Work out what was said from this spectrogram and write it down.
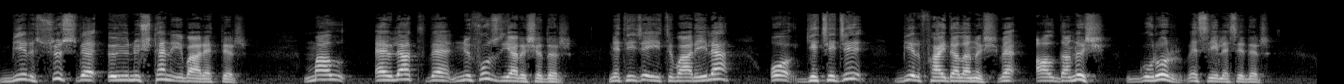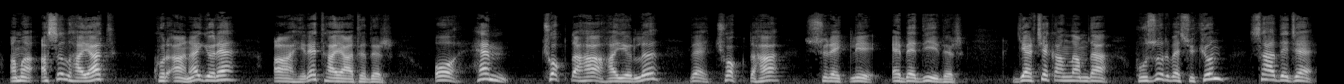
bir süs ve övünüşten ibarettir. Mal, evlat ve nüfuz yarışıdır. Netice itibarıyla o geçici bir faydalanış ve aldanış, gurur vesilesidir. Ama asıl hayat Kur'an'a göre ahiret hayatıdır. O hem çok daha hayırlı ve çok daha sürekli, ebedidir. Gerçek anlamda huzur ve sükun sadece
